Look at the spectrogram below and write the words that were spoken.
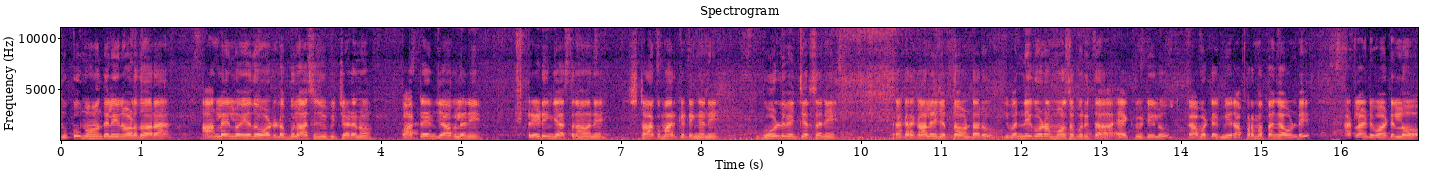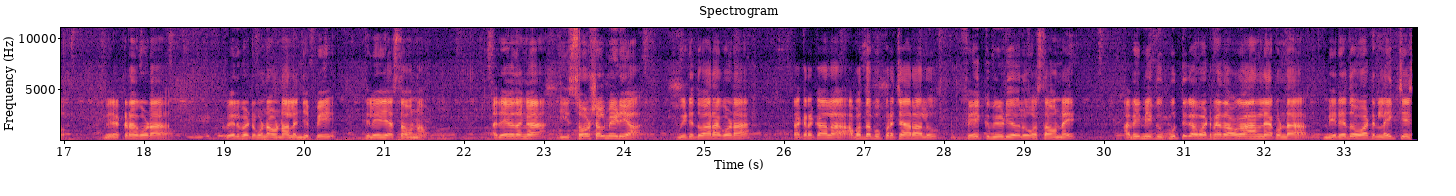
ముక్కు మొహం తెలియని వాళ్ళ ద్వారా ఆన్లైన్లో ఏదో వాడు డబ్బులు ఆశ చూపించాడనో పార్ట్ టైం జాబులని ట్రేడింగ్ చేస్తున్నామని స్టాక్ మార్కెటింగ్ అని గోల్డ్ వెంచర్స్ అని రకరకాలే చెప్తూ ఉంటారు. ఇవన్నీ కూడా మోసపూరిత యాక్టివిటీలు. కాబట్టి మీరు అప్రమత్తంగా ఉండి అట్లాంటి వాటిల్లో మీరు ఎక్కడా కూడా వేలు పెట్టకుండా ఉండాలని చెప్పి తెలియజేస్తూ ఉన్నాం. అదేవిధంగా ఈ సోషల్ మీడియా వీటి ద్వారా కూడా రకరకాల అబద్ధపు ప్రచారాలు ఫేక్ వీడియోలు వస్తూ ఉన్నాయి. అవి మీకు పూర్తిగా వాటి మీద అవగాహన లేకుండా మీరేదో వాటిని లైక్ చేసి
